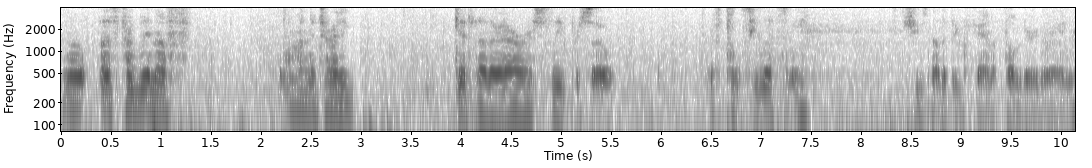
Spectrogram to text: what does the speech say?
well, that's probably enough. I'm gonna try to get another hour of sleep or so. If Tulsi lets me. She's not a big fan of thunder and rain.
